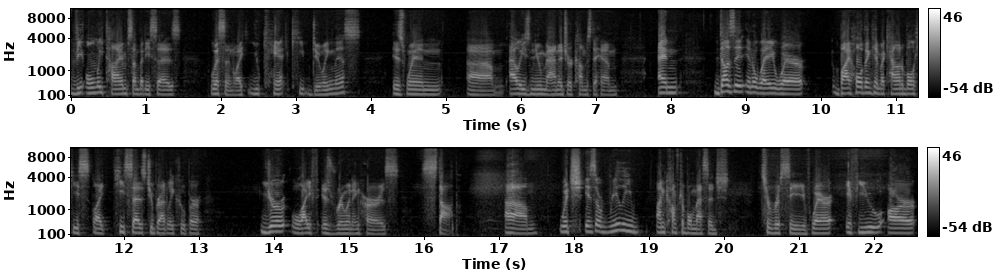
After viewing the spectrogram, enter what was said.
the only time somebody says, "Listen, like you can't keep doing this," is when um, Allie's new manager comes to him, and does it in a way where, by holding him accountable, he's like he says to Bradley Cooper, "Your life is ruining hers. Stop," um, which is a really uncomfortable message to receive. Where if you are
